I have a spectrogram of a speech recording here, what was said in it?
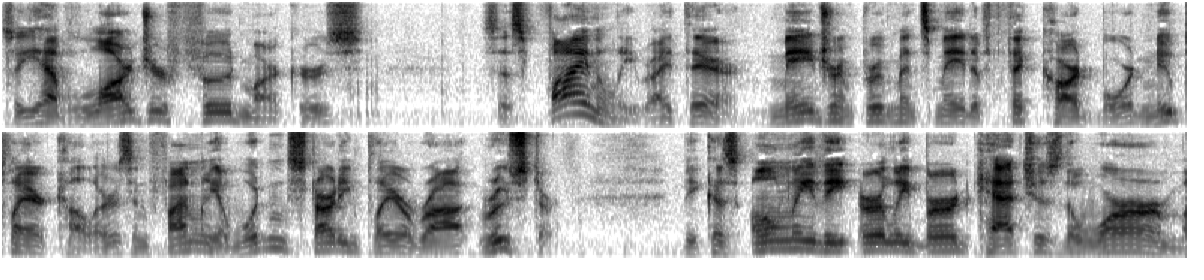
So you have larger food markers. It says finally right there. Major improvements made of thick cardboard, new player colors, and finally a wooden starting player ro- rooster. Because only the early bird catches the worm.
